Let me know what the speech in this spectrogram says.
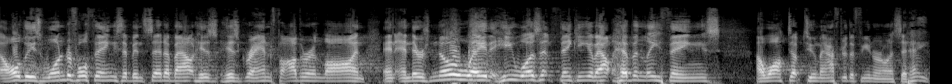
all these wonderful things have been said about his, his grandfather in law, and, and, and there's no way that he wasn't thinking about heavenly things, I walked up to him after the funeral and I said, Hey,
